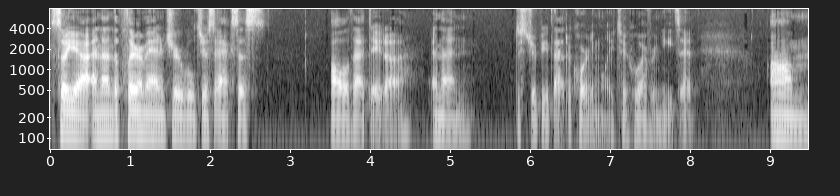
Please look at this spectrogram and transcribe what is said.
so yeah, and then the player manager will just access all of that data and then distribute that accordingly to whoever needs it. Um,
